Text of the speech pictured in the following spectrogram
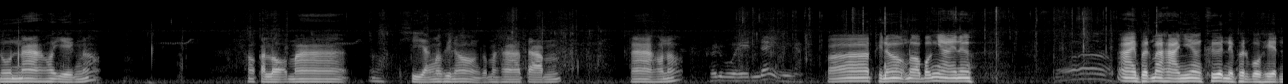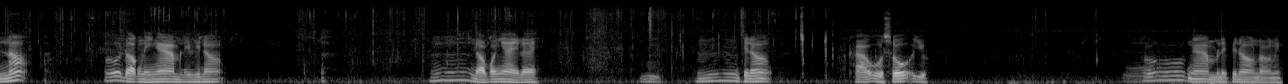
นูนหน้าเขาเองเนาะเขาก็เลาะมาเขียงแล้วพี่น้องก็มาหาตามหน้าเขาเนาะเคยดูเห็นได้นี่นะป้าดพี่น้องดอกบางใหญ่หนึงอายเพิ่นมาหาเงี้ยงคืนนี่เพิ่นบ่เห็นเนาะโอ้ดอกนี่งามเลยพี่น้องอืมดอกบางใหญ่เลยอืมอืมพี่น้องขาวโอโซอยู่โอ้งามเลยพี่น้องดอกนี่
